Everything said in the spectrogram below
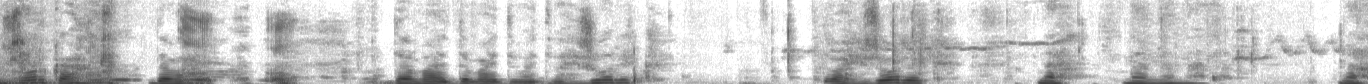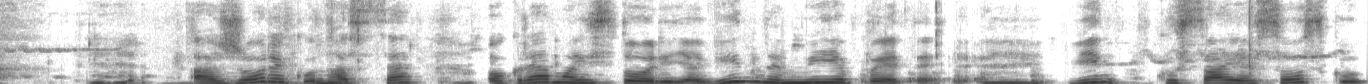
Жорка, давай. Давай, давай, давай, давай. Жорик. Давай, Жорик. На, на, на, на, на. А Жорик у нас це окрема історія. Він не вміє пити. Він кусає соску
